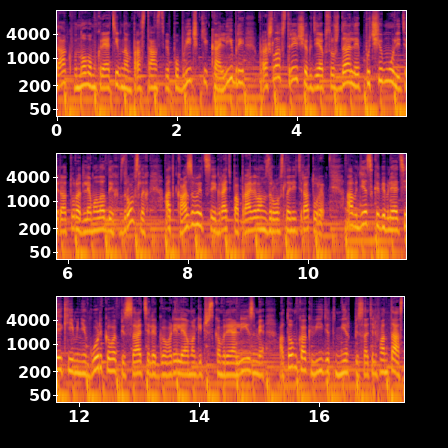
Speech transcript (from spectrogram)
Так, в новом креативном пространстве публички «Калибри» прошла встреча, где обсуждали, почему литература для молодых взрослых отказывается играть по правилам взрослой литературы. А в детской библиотеке имени Горького писатели говорили о магическом реализме, о том, как видит мир писатель-фантаст.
